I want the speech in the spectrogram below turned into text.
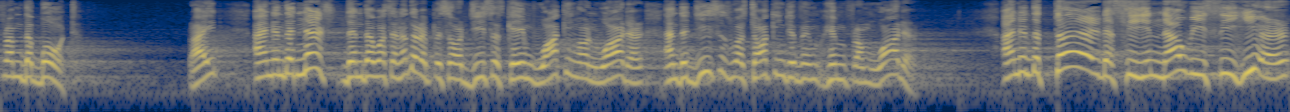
from the boat. Right? And in the next, then there was another episode. Jesus came walking on water, and the Jesus was talking to him, him from water. And in the third scene, now we see here,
